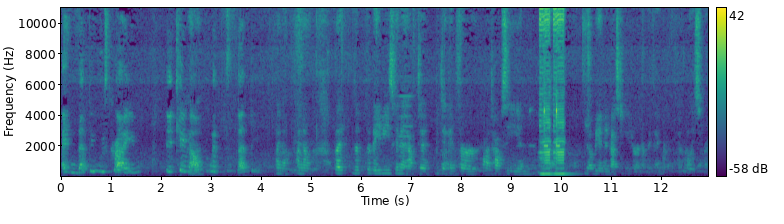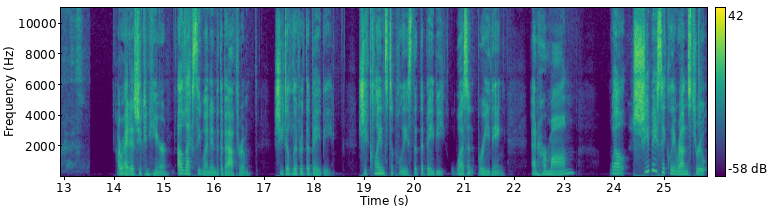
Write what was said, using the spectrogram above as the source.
And nothing was crying. It came out with nothing. I know, I know. But the, the baby's gonna have to be taken for autopsy and uh, there'll be an investigator and everything. I'm really sorry. All right, as you can hear, Alexee went into the bathroom. She delivered the baby. She claims to police that the baby wasn't breathing. And her mom, well, she basically runs through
